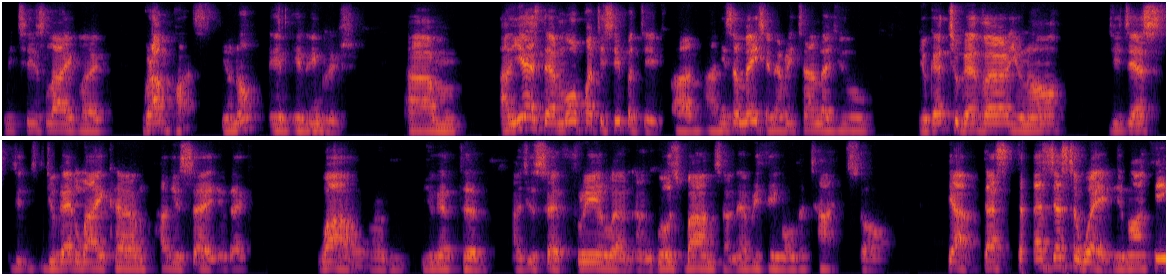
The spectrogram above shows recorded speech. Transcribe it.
which is like like grandpas, you know, in, in English. Um, and yes, they're more participative, and, and it's amazing every time that you you get together, you know, you just you, you get like um, how do you say? You like, wow, um, you get the as you said, thrill and, and goosebumps and everything all the time. So yeah, that's that's just a way. You know, I think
